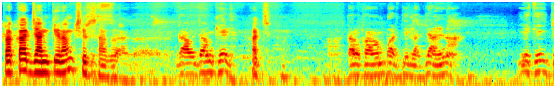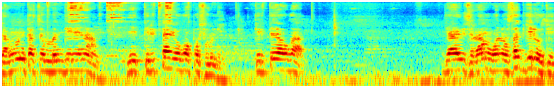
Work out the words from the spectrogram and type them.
प्रकाश जानकीराम क्षीरसागर. गाव जामखेड. अच्छा. तालुका अंबड जिल्हा जालना. येथे जामवंताचं मंदिर आहे ना हे तीर्थयोगापासून आहे. तीर्थयोगात ज्यावेळेस राम वनवासात गेले होते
